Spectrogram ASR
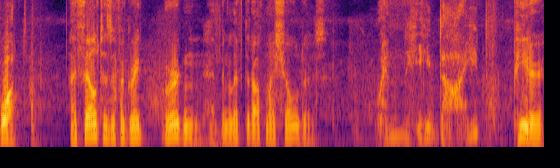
What? I felt as if a great burden had been lifted off my shoulders. When he died? Peter,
